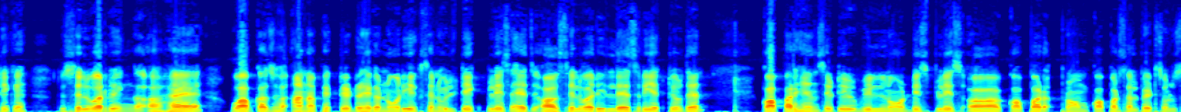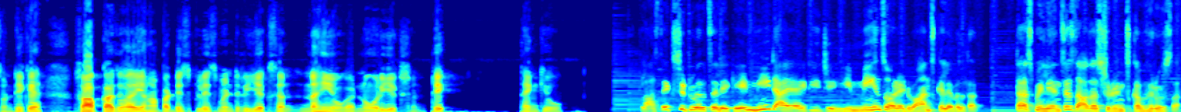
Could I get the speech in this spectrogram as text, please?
ठीक है? जो सिल्वर रिंग है, वो आपका जो है अनअफेक्टेड रहेगा no reaction will take place as silver is less reactive than copper hence it will not displace copper from copper sulphate solution ठीक है? सो आपका जो है यहाँ पर डिस्प्लेसमेंट रिएक्शन नहीं होगा नो रिएक्शन ठीक? थैंक यू क्लास सिक्स से ट्वेल्थ से लेके NEET I I T JEE mains और एडवांस के लेवल तक। दस मिलियन से ज़्यादा स्टूडेंट्स का भरोसा।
